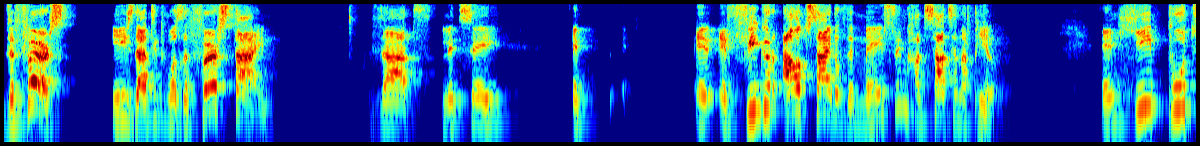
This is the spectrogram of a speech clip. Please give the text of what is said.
The first is that it was the first time that, let's say, a, a, a figure outside of the mainstream had such an appeal. And he put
